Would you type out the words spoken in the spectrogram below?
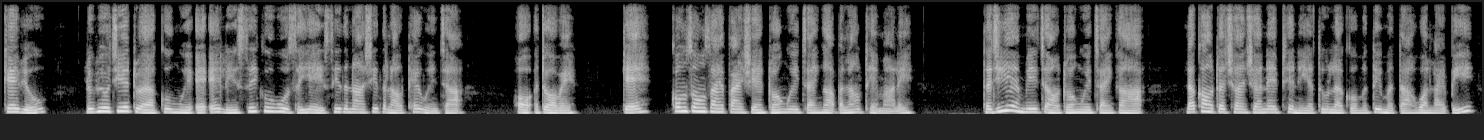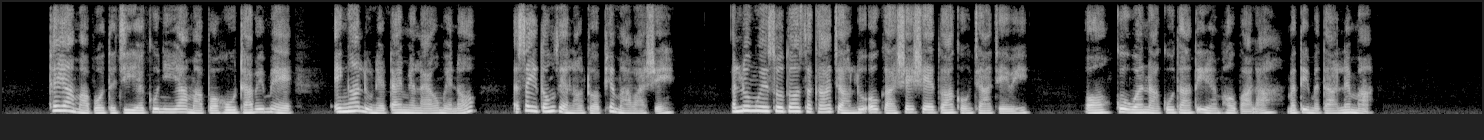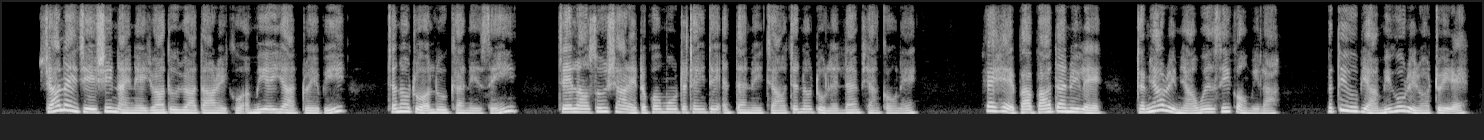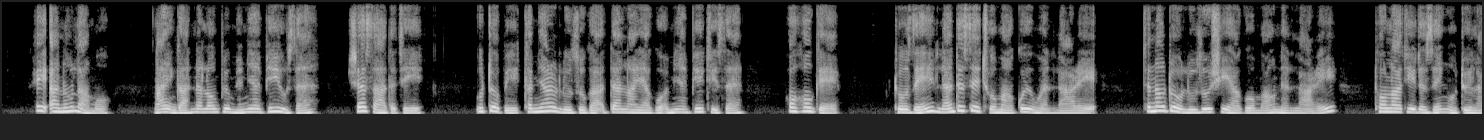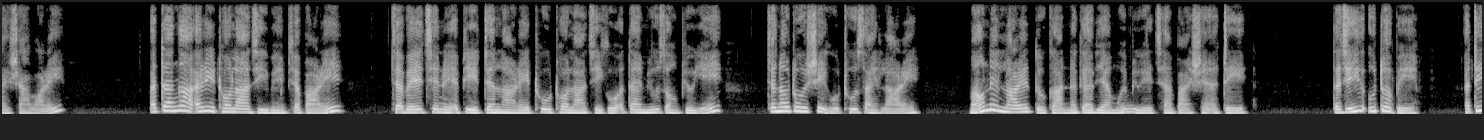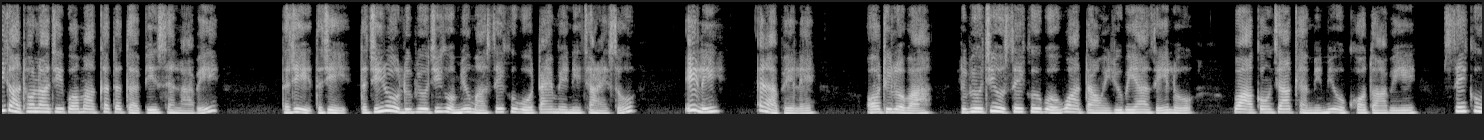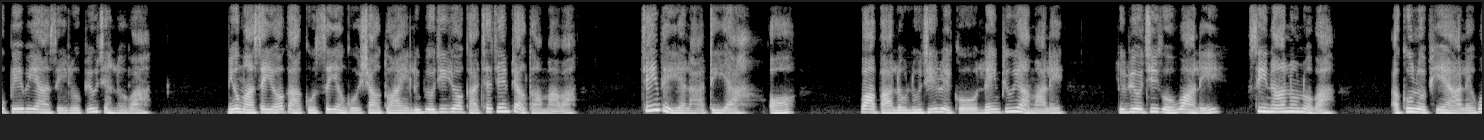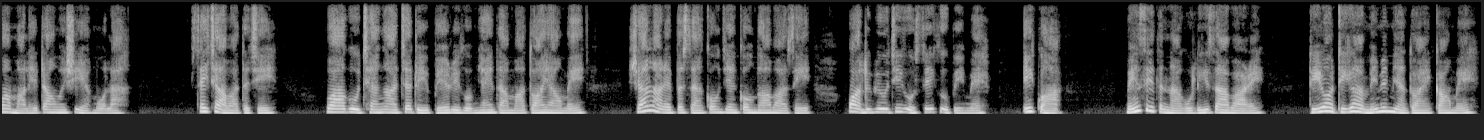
ကဲပြိုလူပြိုကြီးအတွက်ကုငွေအဲအဲလေးစေးကုဖို့စရိတ်စေတနာရှိသလောက်ထဲဝင်ကြဟောအတော်ပဲကဲ ကုံစုံဆိုင်ပိုင်ရှင်ဒေါငွေကြိုင်ကဘလောက်ထင်ပါလဲတကြီးရဲ့မေးကြောင်ဒေါငွေကြိုင်ကလက်ကောက်တချွန်ချွန်နဲ့ဖြစ်နေတဲ့သူ့လက်ကိုမတိမတာဝတ်လိုက်ပြီးထက်ရမှာပေါ့တကြီးရဲ့ကုညီရမှာပေါ့ဟိုဒါပေမဲ့အိမ်ကလူနဲ့တိုင်မြင်လိုက်အောင်မယ်နော်အစိတ်30လောက်တော့ဖြစ်မှာပါရှင်အလူငွေဆိုသောစကားကြောင့်လူအုပ်ကရှဲရှဲသွားကုန်ကြကြပြီ။အော်ကိုဝမ်းနာကိုသာသိတယ်မဟုတ်ပါလားမသိမသာလက်မရနိုင်ခြေရှိနိုင်တဲ့ရွာသူရွာသားတွေကိုအမေအရတွဲပြီးကျွန်ုပ်တို့အလူခံနေစဉ် ကျဲလောင်ဆူးရှာတဲ့တဖုံဖုံတထိန်ထိန်အတန်တွေကြောင့်ကျွန်ုပ်တို့လည်းလန့်ဖြန့်ကုန်တယ်ဟဲ့ဟဲ့ဘာဘာတန်တွေလဲဓမြောက်တွေများဝင်စည်းကုန်ပြီလားမသိဘူးဗျမိခိုးတွေတော့တွေ့တယ်ဟေးအနိုးလာမို့ငါရင်ကနှလုံးပြုတ်မြ мян ပြေးယူစမ်းရှက်စားတကြီးဥတုပေခမရလူစုကအတန်လာရကိုအမြန်ပြေးကြည့်စမ်းဟုတ်ဟုတ်ကဲ့ထိုစဉ်လမ်းတစ်စစ်ချိုးမှကိုယ်ဝင်လာတဲ့ကျွန်ုပ်တို့လူစုရှိရာကိုမောင်းနှင်လာတဲ့ထောလာကြီးတစ်စင်းကိုတွေ့လိုက်ရပါတယ်အတန်ကအဲ့ဒီထောလာကြီးပင်ဖြစ်ပါတယ် ကြက်ပဲချင်းတွေအပြည့်တင်လာတဲ့ထိုးထောလာကြီးကိုအတန်မျိုးစုံပြုရင်ကျွန်ုပ်တို့ရှေ့ကိုထိုးဆိုင်လာတယ်မောင်းနှင်လာတဲ့သူကငကပြန်မွေးမြူရေးချမ်းပိုင်ရှင်အတေးတကြီးဥတုပေအတိကထောလာကြီးပေါ်မှာခက်တက်တက်ပြေးဆင်းလာပြီတကြီးတကြီးတကြီးတို့လူပြိုကြီးကိုမြို့မှာစေးကူဖို့တိုင်ပင်နေကြတယ်ဆိုအေးလေအဲ့ဒါပဲလေအော်ဒီလိုပါလူပြိုကြီးကိုစေးကူဖို့ဝတောင်းရင်ယူပြရစေလို့ဝအကုံကြခံပြီးမြို့ကိုခေါ်သွားပြီးစေးကူပေးပြရစေလို့ပြုကျင်လို့ပါ မြို့မှာစိတ်ယောဂါကိုစိတ်ယုံကိုရှောက်သွားရင်လူပြိုကြီးယောဂါချက်ချင်းပျောက်သွားမှာပါကျင်းသေးရလားအတီးရအော်ဝပါလို့လူကြီးတွေကိုလိန်ပြူးရမှာလေလူပြိုကြီးကိုဝလေစီနာလုံးတော့ပါအခုလိုဖြစ်ရလဲဝမှာလဲတောင်းဝင်ရှိရမို့လားစိတ်ချပါတကြီးဝါကူချန်ကကြက်တွေဘဲတွေကိုမြိုင်းသားမှာသွားရောက်မယ်ရလာတဲ့ပတ်စံကုန်ချင်းကုန်သွားပါစေဝါလူပြိုကြီးကိုစေးကူပေးမယ်အေးကွာမင်းစေတနာကိုလေးစားပါတယ်ဒီတော့ဒီကမင်းမမြန်သွားရင်ကောင်းမယ်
